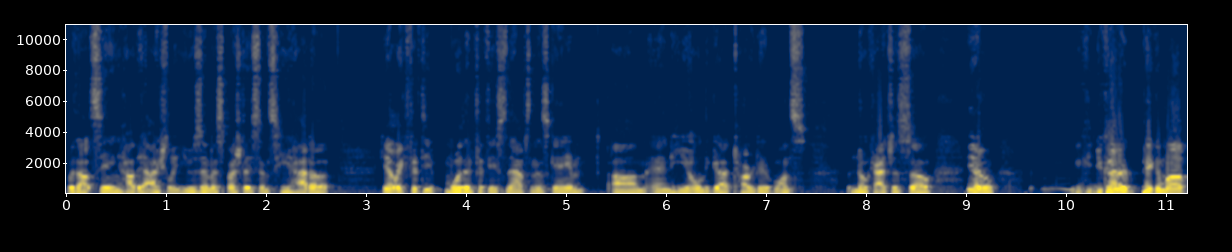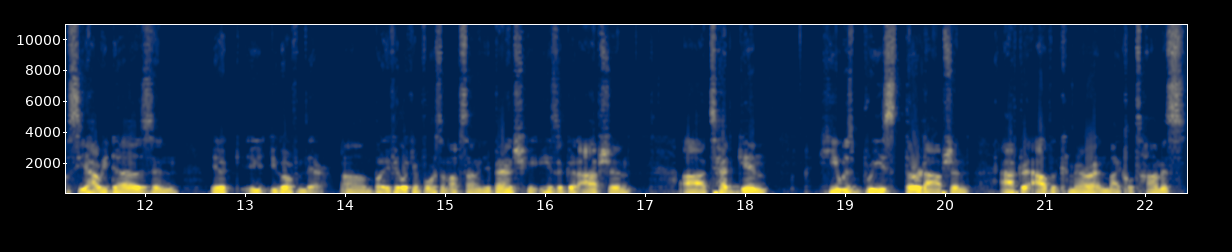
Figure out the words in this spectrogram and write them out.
without seeing how they actually use him, especially since he had a he had like 50 more than 50 snaps in this game, um, and he only got targeted once, no catches. So you know, you, you kind of pick him up, see how he does, and you know you, you go from there. Um, but if you're looking for some upside on your bench, he, he's a good option. Uh, Ted Ginn, he was Brees' third option after Alvin Kamara and Michael Thomas.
